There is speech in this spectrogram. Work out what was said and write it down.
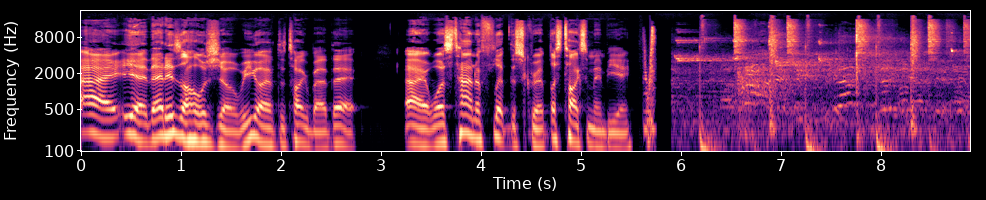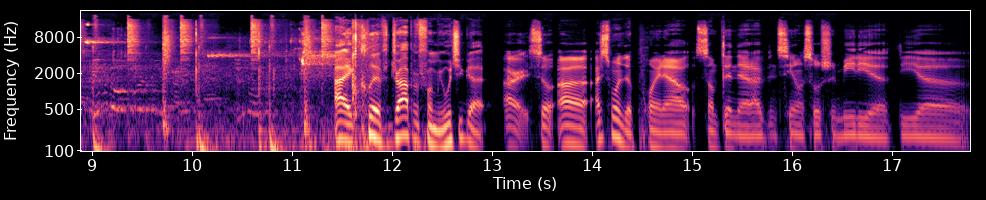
All right, yeah, that is a whole show. We gonna have to talk about that. All right, well, it's time to flip the script. Let's talk some NBA. All right, Cliff, drop it for me. What you got? All right, so uh, I just wanted to point out something that I've been seeing on social media. The uh,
